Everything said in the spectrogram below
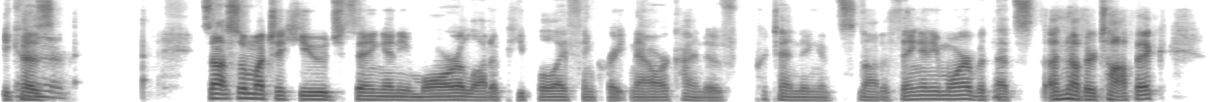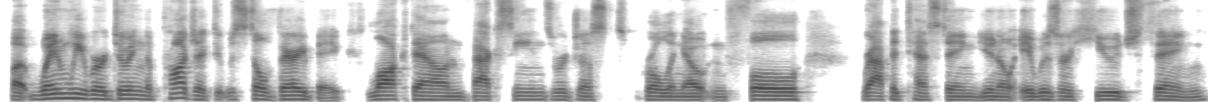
because mm-hmm. it's not so much a huge thing anymore a lot of people i think right now are kind of pretending it's not a thing anymore but that's another topic but when we were doing the project it was still very big. Lockdown vaccines were just rolling out in full rapid testing you know it was a huge thing.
